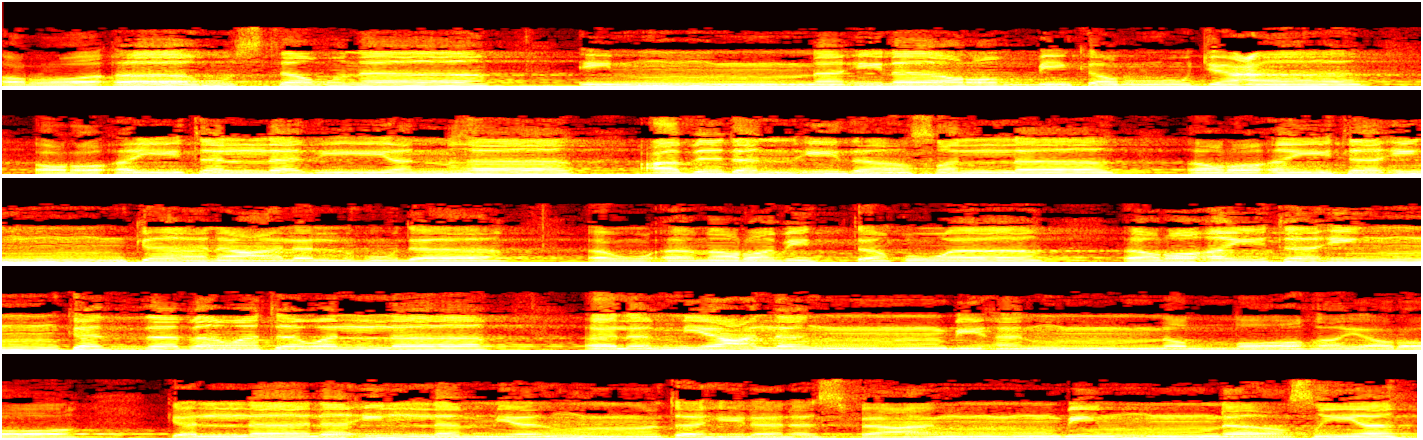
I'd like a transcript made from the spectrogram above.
أن رآه استغنى. إن إلى ربك الرجعى. أرأيت الذي ينهى عبدا إذا صلى؟ أرأيت إن كان على الهدى أو أمر بالتقوى؟ أرأيت إن كذب وتولى؟ ألم يعلم بأن الله يرى؟ كلا لئن لم ينته لنسفعا بالناصية.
